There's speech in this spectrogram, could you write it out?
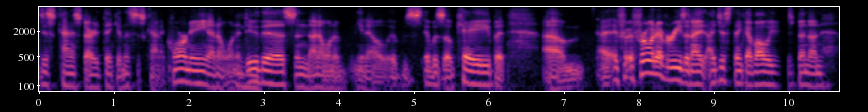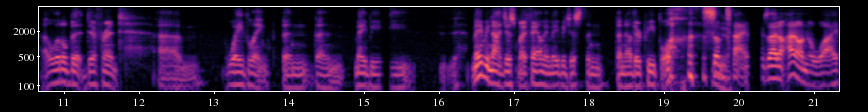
just kind of started thinking this is kind of corny. I don't want to do this, and I don't want to, you know, it was it was okay, but um, I, for, for whatever reason, I, I just think I've always been on a little bit different um, wavelength than than maybe maybe not just my family, maybe just than than other people. Sometimes I don't I don't know why,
